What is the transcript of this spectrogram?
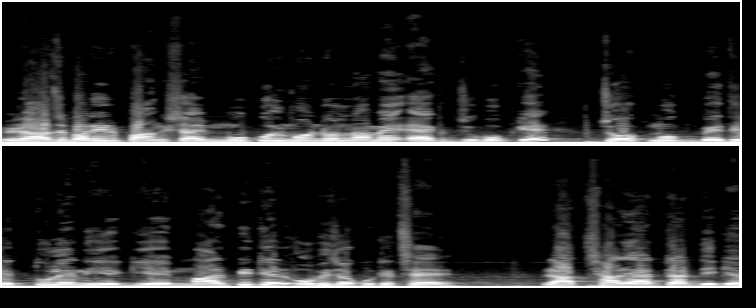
রাজবাড়ির পাংশায় মুকুল মণ্ডল নামে এক যুবককে চোখ মুখ বেঁধে তুলে নিয়ে গিয়ে মারপিটের অভিযোগ উঠেছে। রাত সাড়ে আটটার দিকে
